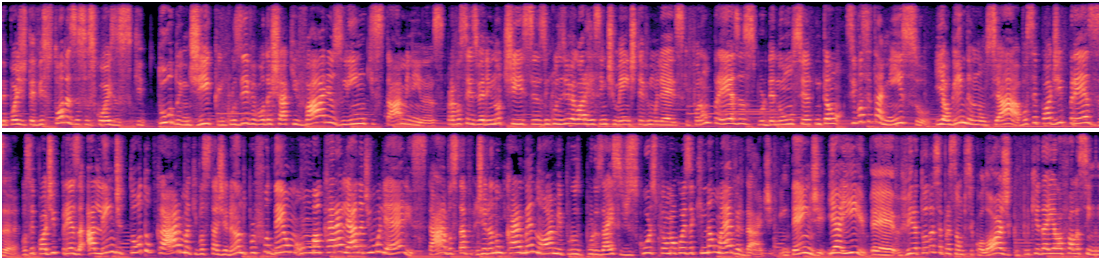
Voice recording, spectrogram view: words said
depois de ter visto todas essas coisas que tudo indica, inclusive eu vou deixar aqui vários links, tá, meninas? Pra vocês verem notícias. Inclusive, agora recentemente teve mulheres que foram presas por denúncia. Então, se você tá nisso e alguém denunciar, você pode ir presa. Você pode ir presa, além de todo o karma que você tá gerando por foder um- uma caralhada de mulheres, tá? Você tá gerando um karma enorme por, por usar esse discurso pra uma coisa que não é verdade, entende? E aí, é, vira toda essa pressão psicológica, porque daí ela fala assim:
